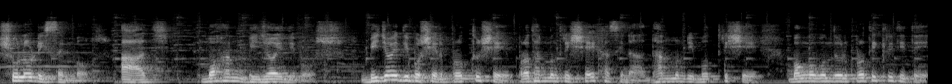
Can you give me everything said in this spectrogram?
ষোলো ডিসেম্বর, আজ মহান বিজয় দিবস। বিজয় দিবসের প্রত্যুষে প্রধানমন্ত্রী শেখ হাসিনা ধানমন্ডি বত্রিশে বঙ্গবন্ধুর প্রতিকৃতিতে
